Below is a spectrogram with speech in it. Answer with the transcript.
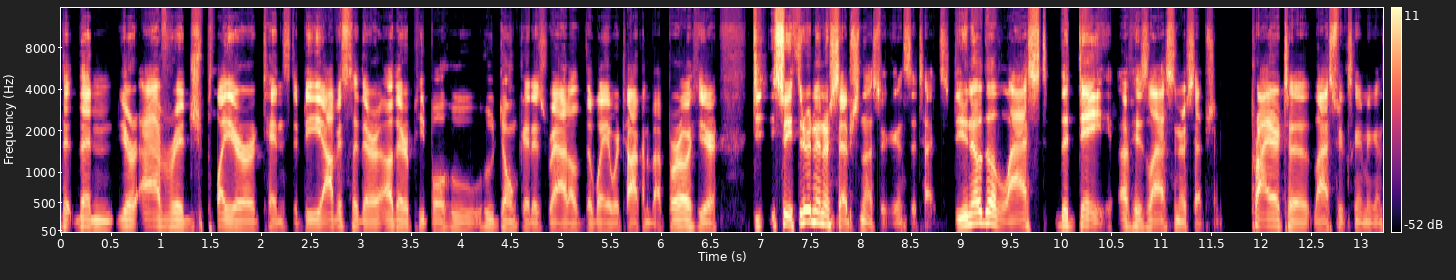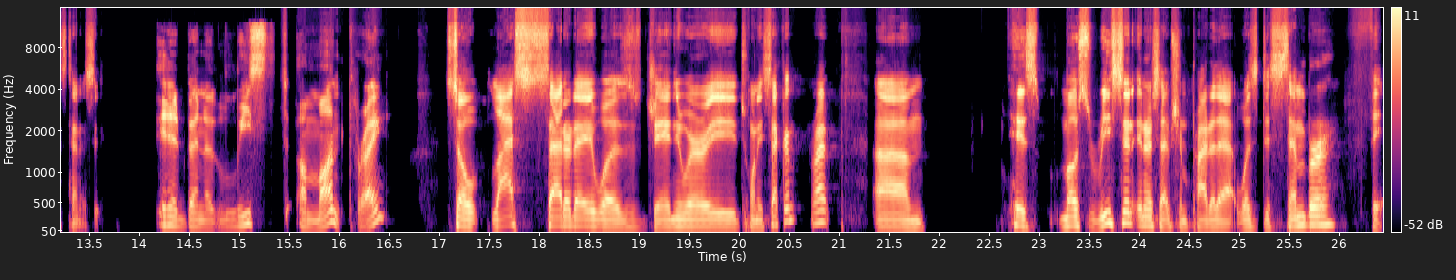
th- than your average player tends to be. Obviously, there are other people who who don't get as rattled the way we're talking about Burrow here. Do, so he threw an interception last week against the Titans. Do you know the last the day of his last interception prior to last week's game against Tennessee? It had been at least a month, right? So last Saturday was January 22nd, right? Um, his most recent interception prior to that was December 5th.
